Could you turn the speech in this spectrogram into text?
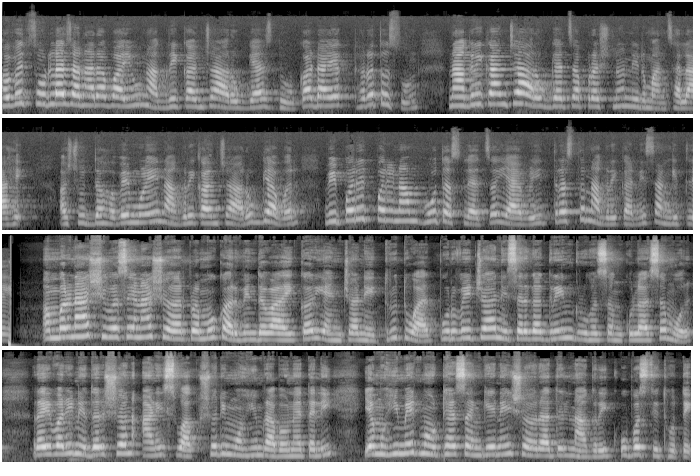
हवेत सोडला जाणारा वायू नागरिकांच्या आरोग्यास धोकादायक ठरत असून नागरिकांच्या आरोग्याचा प्रश्न निर्माण झाला आहे. अशुद्ध हवेमुळे नागरिकांच्या आरोग्यावर विपरीत परिणाम होत असल्याचं यावेळी त्रस्त नागरिकांनी सांगितले. अंबरनाथ शिवसेना शहर प्रमुख अरविंद वाळेकर यांच्या नेतृत्वात पूर्वेच्या निसर्ग ग्रीन गृहसंकुलासमोर रविवारी निदर्शन आणि स्वाक्षरी मोहीम राबवण्यात आली. या मोहिमेत मोठ्या संख्येने शहरातील नागरिक उपस्थित होते.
